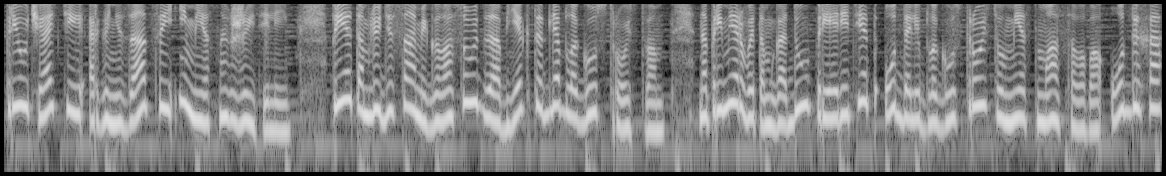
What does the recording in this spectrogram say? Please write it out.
при участии организаций и местных жителей. При этом люди сами голосуют за объекты для благоустройства. Например, в этом году приоритет отдали благоустройству мест массового отдыха,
